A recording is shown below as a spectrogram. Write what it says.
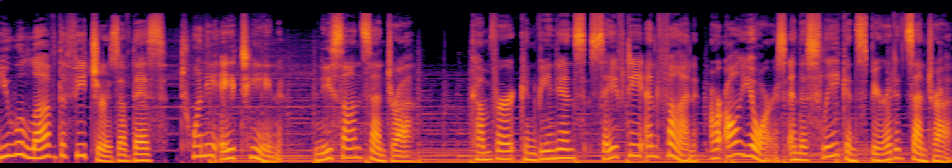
You will love the features of this 2018 Nissan Sentra. Comfort, convenience, safety, and fun are all yours in the sleek and spirited Sentra.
